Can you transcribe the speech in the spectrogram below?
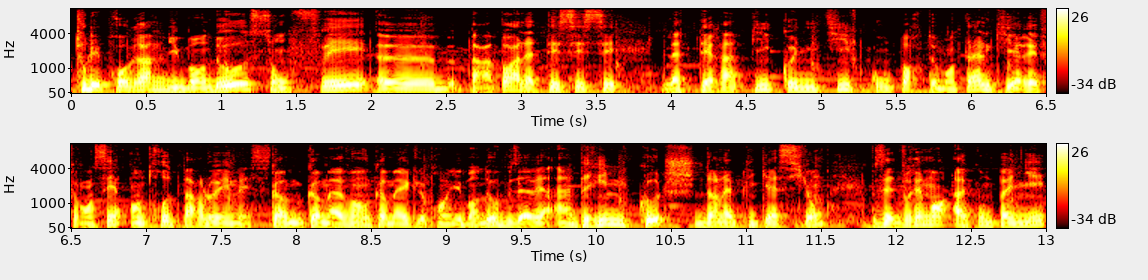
Tous les programmes du bandeau sont faits euh, par rapport à la TCC, la thérapie cognitive comportementale qui est référencée entre autres par l'OMS. Comme, comme avant, comme avec le premier bandeau, vous avez un Dream Coach dans l'application. Vous êtes vraiment accompagné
